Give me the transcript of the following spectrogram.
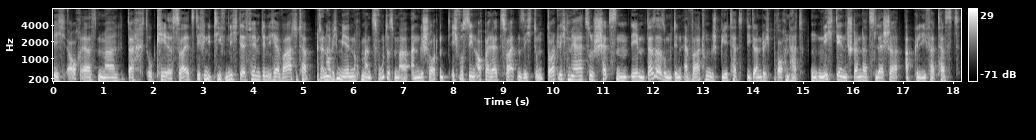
ich auch erstmal gedacht, okay, das war jetzt definitiv nicht der Film, den ich erwartet habe. Dann habe ich mir noch mal ein zweites Mal angeschaut und ich wusste ihn auch bei der zweiten Sichtung deutlich mehr zu schätzen, eben, dass er so mit den Erwartungen gespielt hat, die dann durchbrochen hat und nicht den Standard-Slasher abgeliefert hast,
